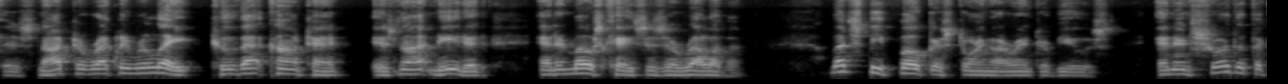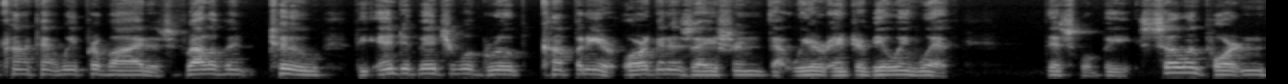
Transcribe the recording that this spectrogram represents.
does not directly relate to that content is not needed and in most cases irrelevant. Let's be focused during our interviews and ensure that the content we provide is relevant to the individual group, company, or organization that we are interviewing with. This will be so important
